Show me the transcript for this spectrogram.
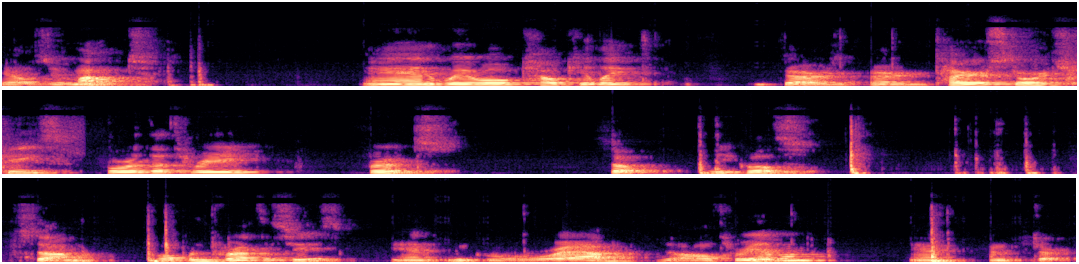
Okay, I'll zoom out. And we will calculate our, our entire storage fees for the three fruits. So equals sum, open parentheses, and grab all three of them and enter.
